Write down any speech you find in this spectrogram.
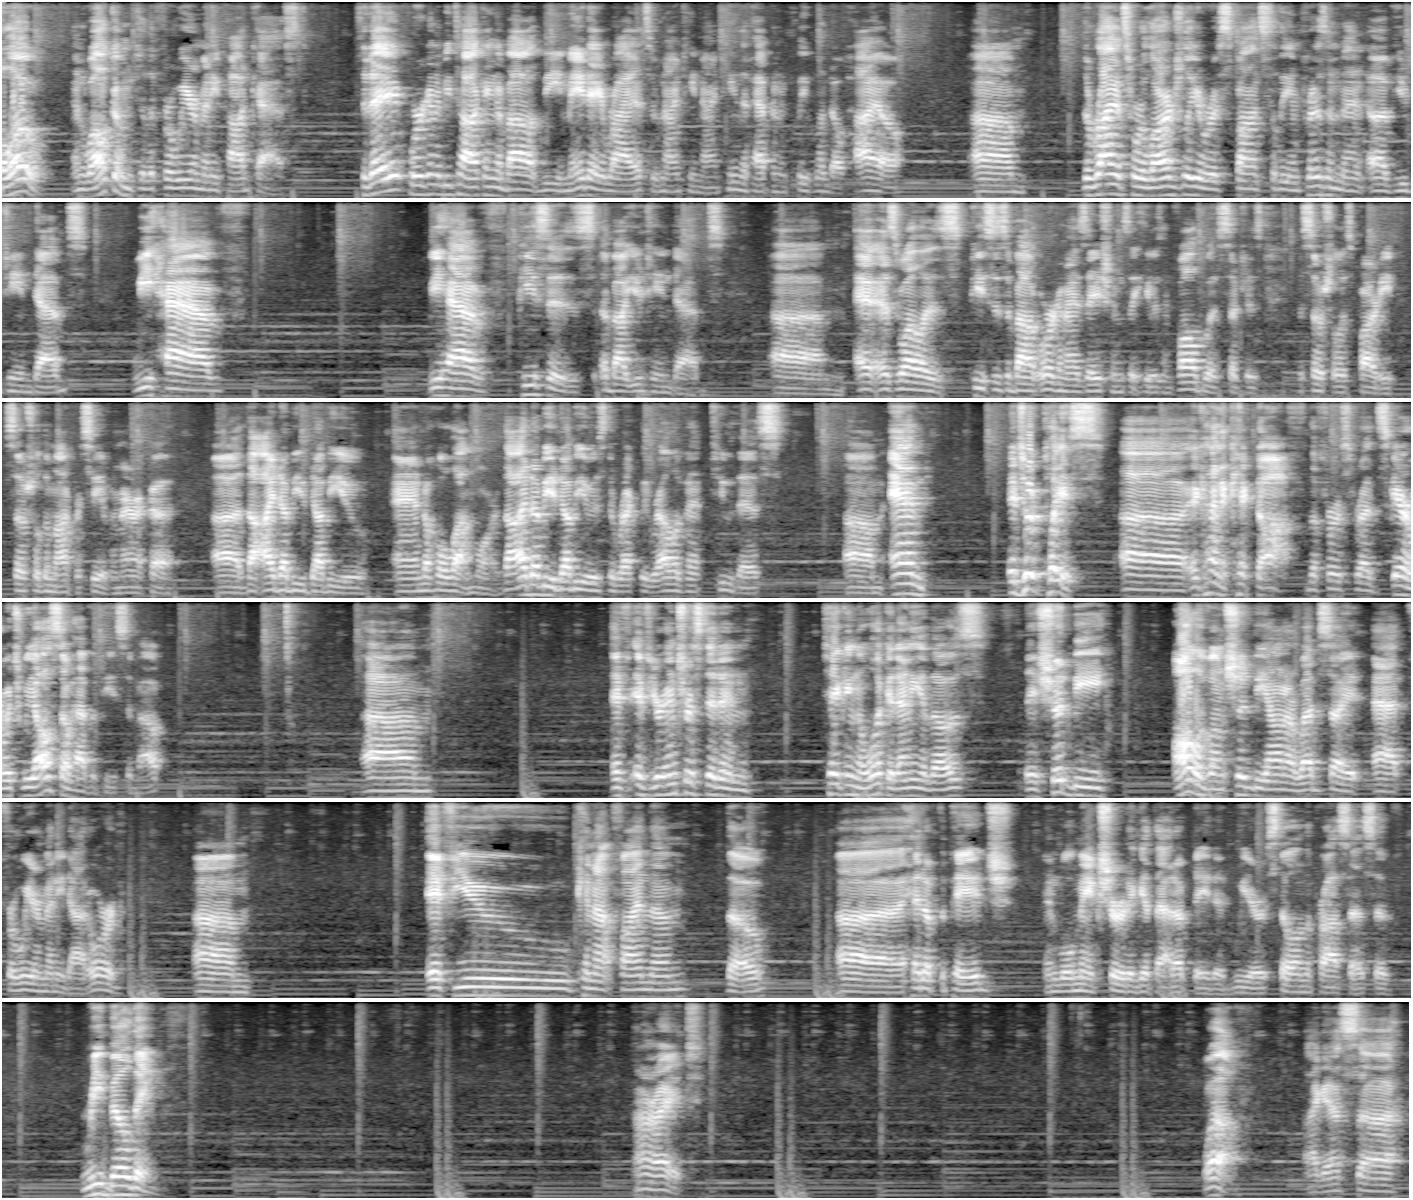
Hello, and welcome to the For We Are Many podcast. Today, we're going to be talking about the May Day riots of 1919 that happened in Cleveland, Ohio. Um, the riots were largely a response to the imprisonment of Eugene Debs. We have we have pieces about Eugene Debs, um, as well as pieces about organizations that he was involved with, such as the Socialist Party, Social Democracy of America, uh, the IWW, and a whole lot more. The IWW is directly relevant to this, um, and it took place. Uh, it kind of kicked off the first Red Scare, which we also have a piece about. Um, if if you're interested in taking a look at any of those, they should be all of them should be on our website at forwearemany.org. Um, if you cannot find them, though, uh, hit up the page and we'll make sure to get that updated. We are still in the process of rebuilding. All right. Well, I guess uh,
